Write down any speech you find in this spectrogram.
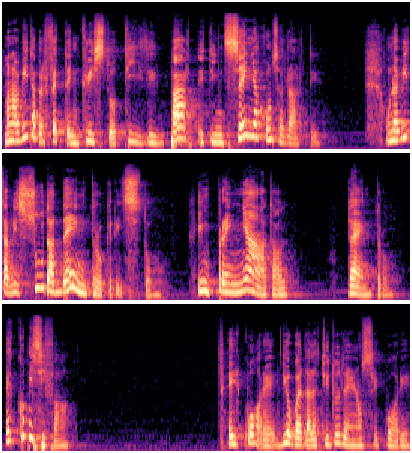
Ma una vita perfetta in Cristo ti, ti, part, ti insegna a consacrarti. Una vita vissuta dentro Cristo, impregnata dentro. E come si fa? È il cuore, Dio guarda l'attitudine dei nostri cuori,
